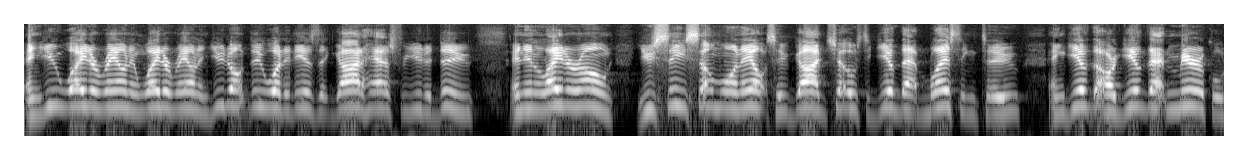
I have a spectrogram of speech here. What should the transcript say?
and you wait around and wait around and you don't do what it is that God has for you to do. And then later on, you see someone else who God chose to give that blessing to and give the, or give that miracle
